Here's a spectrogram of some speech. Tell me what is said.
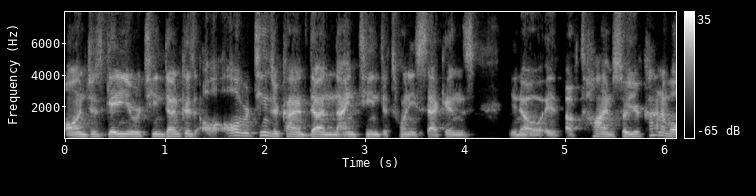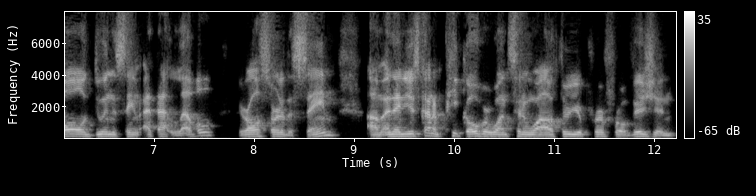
on just getting your routine done because all, all, routines are kind of done 19 to 20 seconds you know of time so you're kind of all doing the same at that level you're all sort of the same. Um, and then you just kind of peek over once in a while through your peripheral vision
